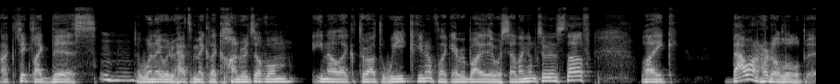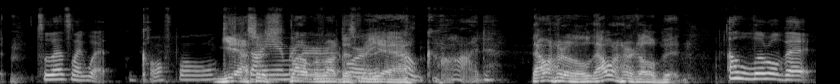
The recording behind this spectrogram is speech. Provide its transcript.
like thick like this. The when they would have to make like hundreds of them, you know, like throughout the week, you know, for like everybody they were selling them to and stuff. Like that one hurt a little bit. So that's like what golf ball Yeah, so it's about- about this or- many, yeah. Oh God, That one hurt a little. That one hurt a little bit. A little bit.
